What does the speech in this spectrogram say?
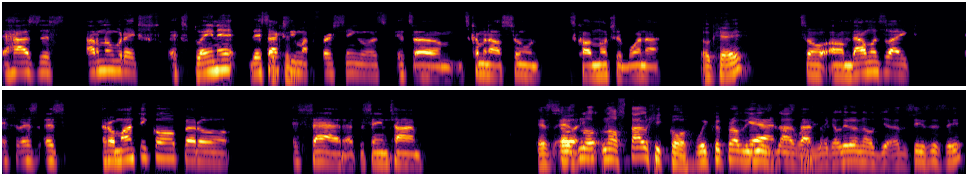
it has this I don't know what to ex- explain it. It's Okay. actually my first single. It's it's um it's coming out soon. It's called Noche Buena. Okay. So um that one's like it's it's, it's romántico pero it's sad at the same time. It's, So- es no- nostálgico. We could probably Yeah, use that one, like a little. No, sí, sí, sí.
